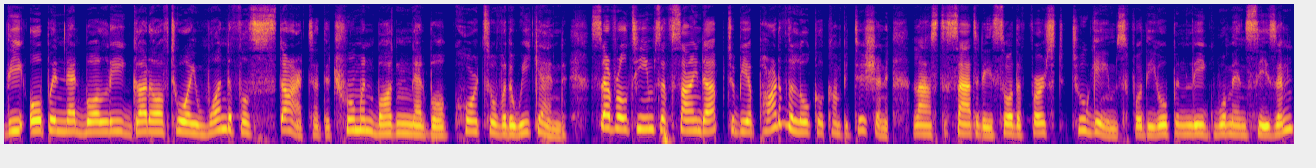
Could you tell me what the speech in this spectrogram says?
The Open Netball League got off to a wonderful start at the Truman Bodden Netball Courts over the weekend. Several teams have signed up to be a part of the local competition. Last Saturday saw the first two games for the Open League women's season.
